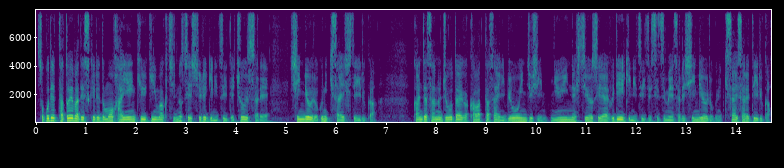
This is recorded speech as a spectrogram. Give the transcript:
そこで例えばですけれども、肺炎球菌ワクチンの接種歴についてチョイスされ、診療力に記載しているか、患者さんの状態が変わった際に病院受診、入院の必要性や不利益について説明され診療力に記載されているか、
